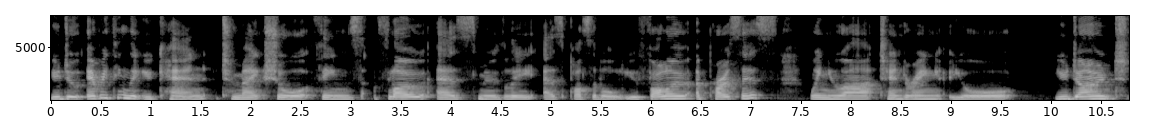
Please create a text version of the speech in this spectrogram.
you do everything that you can to make sure things flow as smoothly as possible. You follow a process when you are tendering your, you don't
